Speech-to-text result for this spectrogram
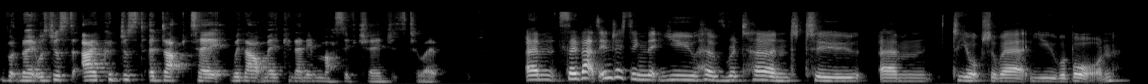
but no, it was just I could just adapt it without making any massive changes to it. Um, so that's interesting that you have returned to um, to Yorkshire where you were born.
